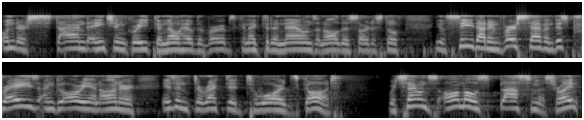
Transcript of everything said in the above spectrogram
understand ancient Greek and know how the verbs connect to the nouns and all this sort of stuff, you'll see that in verse 7, this praise and glory and honor isn't directed towards God, which sounds almost blasphemous, right?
